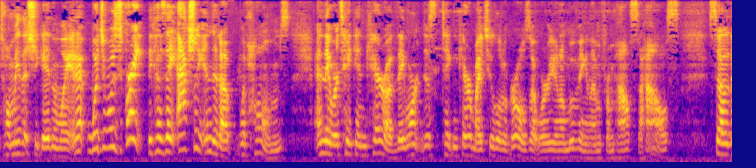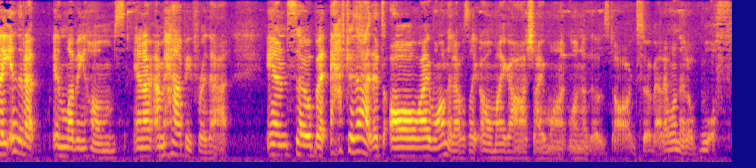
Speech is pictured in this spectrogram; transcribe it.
told me that she gave them away, and it, which was great because they actually ended up with homes and they were taken care of. They weren't just taken care of by two little girls that were, you know, moving them from house to house. So they ended up in loving homes, and I, I'm happy for that. And so, but after that, that's all I wanted. I was like, oh my gosh, I want one of those dogs so bad. I wanted a wolf.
